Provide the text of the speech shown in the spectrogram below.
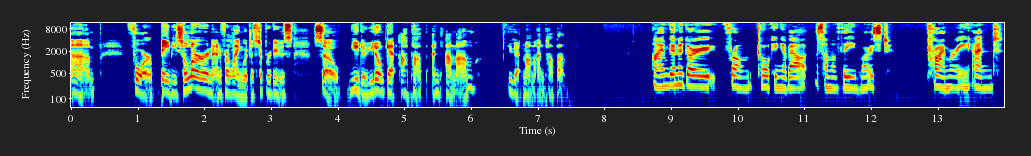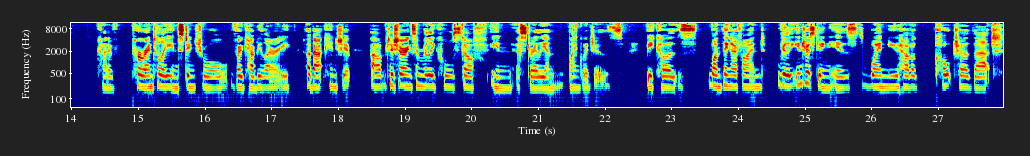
Um, for babies to learn and for languages to produce. So you do, you don't get apap and amam. You get mama and papa. I'm going to go from talking about some of the most primary and kind of parentally instinctual vocabulary about kinship um, to sharing some really cool stuff in Australian languages. Because one thing I find really interesting is when you have a culture that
